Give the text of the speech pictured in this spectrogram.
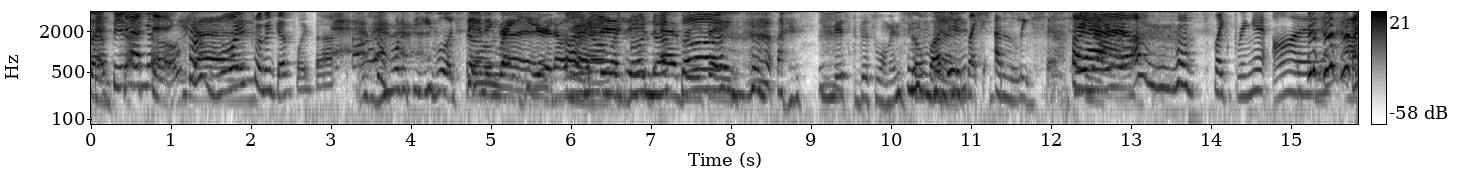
that scene, I know. Fantastic. Her Yes. voice when it gets like that. She wanted to see evil. It's standing right here, and I was I like, know, "This like, is Vanessa. everything." I missed this woman so much. She was like, unleash it. Yeah. Just like, bring it on. I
